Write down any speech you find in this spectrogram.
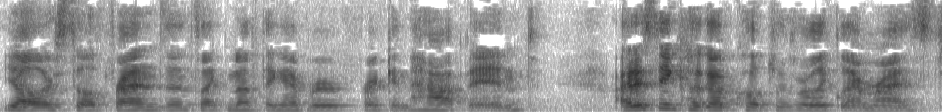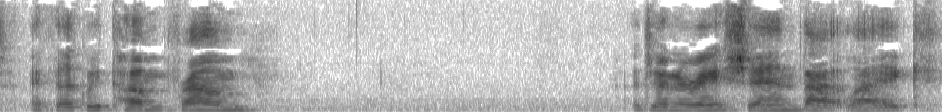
y'all are still friends and it's like nothing ever freaking happened. I just think hookup culture is really glamorized. I feel like we come from a generation that like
